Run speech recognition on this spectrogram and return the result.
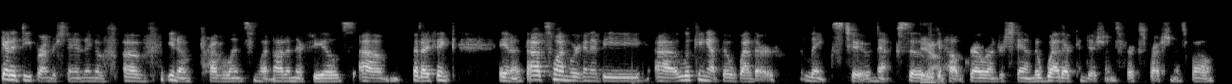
get a deeper understanding of of you know prevalence and whatnot in their fields. Um, but I think you know that's when we're going to be uh, looking at the weather links to next so that yeah. we can help grower understand the weather conditions for expression as well.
